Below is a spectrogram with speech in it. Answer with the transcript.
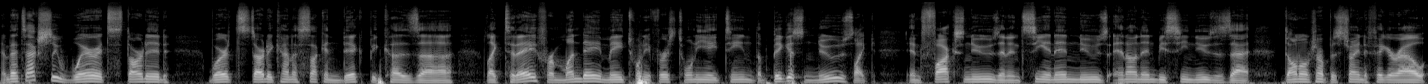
and that's actually where it started where it started kind of sucking dick because uh like today for Monday, May 21st, 2018, the biggest news like in Fox News and in CNN News and on NBC News is that Donald Trump is trying to figure out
